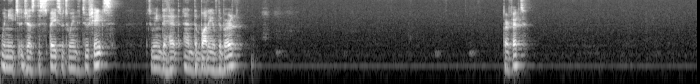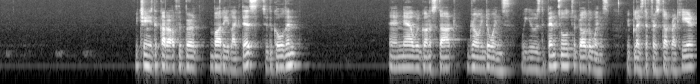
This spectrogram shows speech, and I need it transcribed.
We need to adjust the space between the two shapes between the head and the body of the bird perfect. We change the color of the bird body like this to the golden. And now we're gonna start drawing the wings. We use the pen tool to draw the wings. We place the first dot right here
